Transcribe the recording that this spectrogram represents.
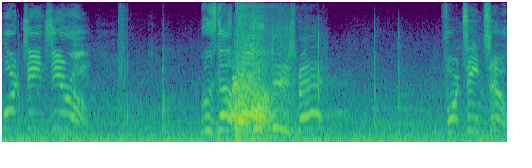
14-0. Who's got ball? Finish, man. 14-2.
